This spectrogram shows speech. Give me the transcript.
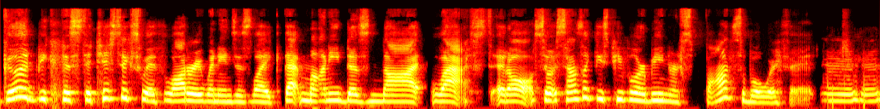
good because statistics with lottery winnings is like that money does not last at all. So it sounds like these people are being responsible with it. hmm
